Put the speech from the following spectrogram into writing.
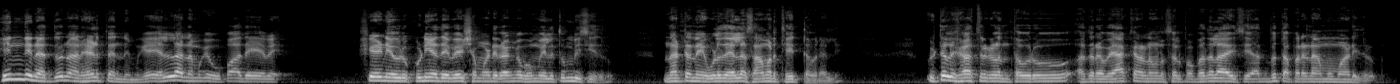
ಹಿಂದಿನದ್ದು ನಾನು ಹೇಳ್ತೇನೆ ನಿಮಗೆ, ಎಲ್ಲ ನಮಗೆ ಉಪಾದೇಯವೇ. ಶ್ರೇಣಿಯವರು ಕುಣಿಯದೆ ವೇಷ ಮಾಡಿ ರಂಗಭೂಮಿಯಲ್ಲಿ ತುಂಬಿಸಿದರು. ನಟನೆ ಉಳಿದ ಎಲ್ಲ ಸಾಮರ್ಥ್ಯ ಇತ್ತು ಅವರಲ್ಲಿ. ವಿಠಲ ಶಾಸ್ತ್ರಿಗಳಂಥವರು ಅದರ ವ್ಯಾಕರಣವನ್ನು ಸ್ವಲ್ಪ ಬದಲಾಯಿಸಿ ಅದ್ಭುತ ಪರಿಣಾಮ ಮಾಡಿದರು.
